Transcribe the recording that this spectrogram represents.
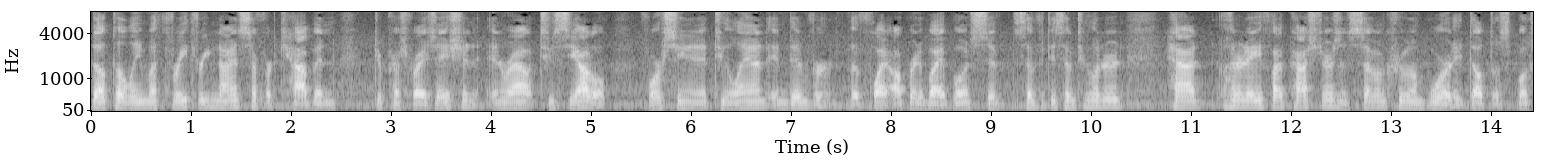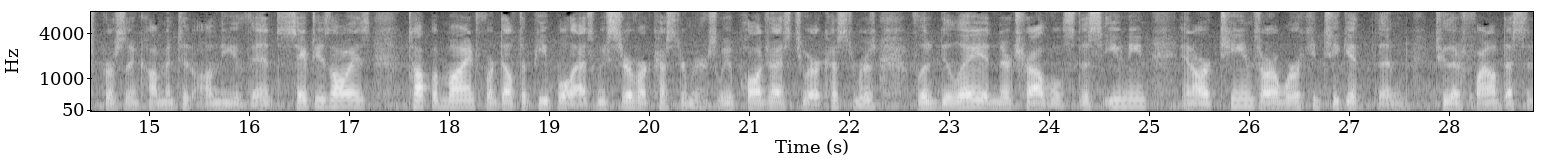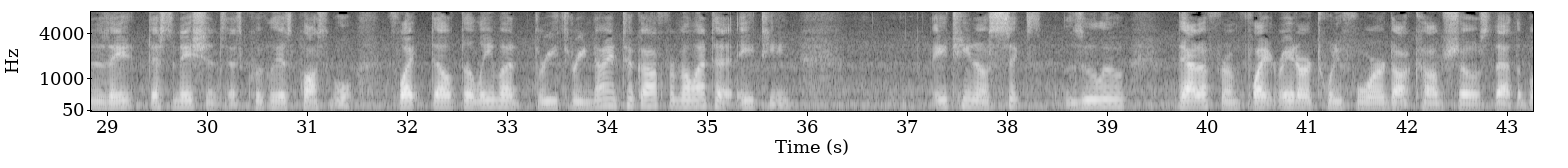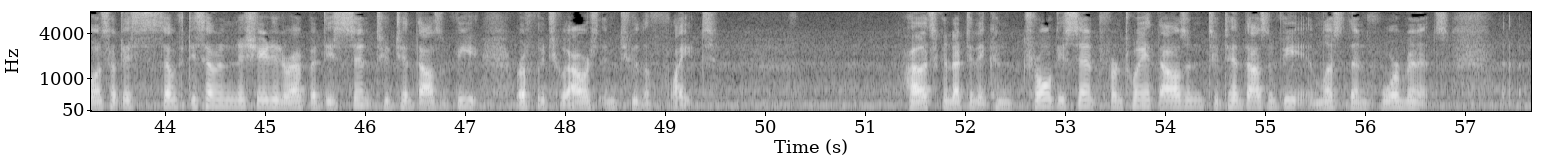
Delta Lima 339 suffered cabin depressurization en route to Seattle, forcing it to land in Denver. The flight, operated by a Boeing 757-200, had 185 passengers and 7 crew on board. A Delta spokesperson commented on the event. Safety is always top of mind for Delta people as we serve our customers. We apologize to our customers for the delay in their travels this evening, and our teams are working to get them to their final destina- destinations as quickly as possible. Flight Delta Lima 339 took off from Atlanta at 18, 1806 Zulu. Data from FlightRadar24.com shows that the Boeing 757 initiated a rapid descent to 10,000 feet roughly two hours into the flight. Pilots conducted a controlled descent from 28,000 to 10,000 feet in less than four minutes,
